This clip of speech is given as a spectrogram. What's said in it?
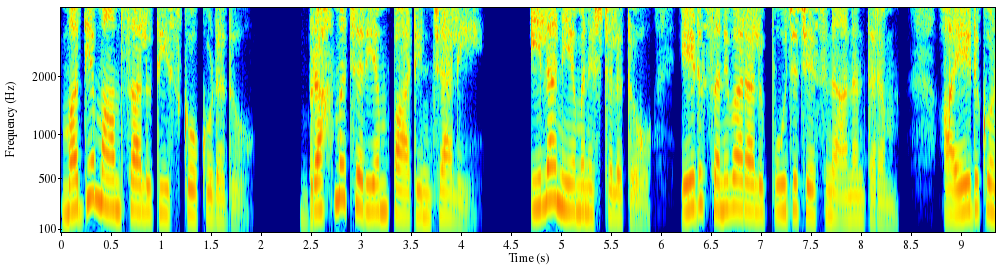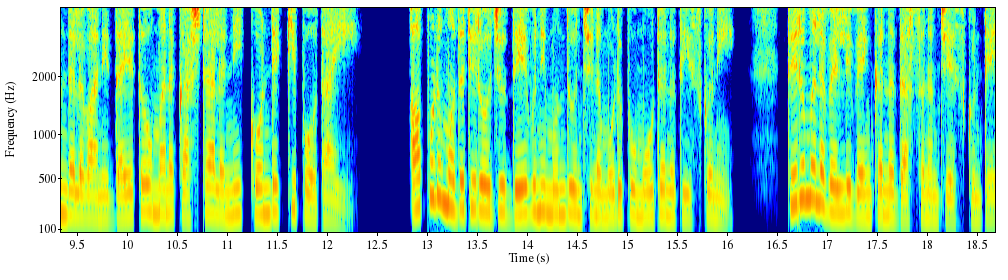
మద్య మాంసాలు తీసుకోకూడదు. బ్రహ్మచర్యం పాటించాలి. ఇలా నియమనిష్టలతో ఏడు శనివారాలు పూజ చేసిన అనంతరం ఆ ఏడుకొండలవాని దయతో మన కష్టాలన్నీ కొండెక్కిపోతాయి. అప్పుడు మొదటిరోజు దేవుని ముందుంచిన ముడుపు మూటను తీసుకుని తిరుమల వెళ్ళి వెంకన్న దర్శనం చేసుకుంటే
